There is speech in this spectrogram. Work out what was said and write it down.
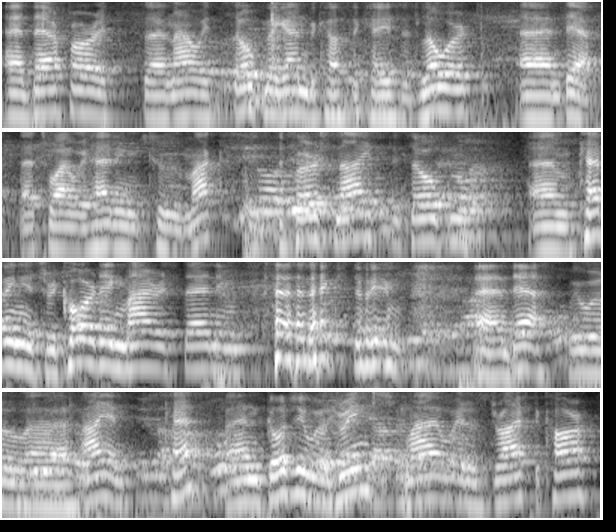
and therefore it's uh, now it's open again because the case is lowered. And yeah, that's why we're heading to Max. It's the first night it's open. Um, Kevin is recording, Myra is standing next to him, and yeah, we will. Uh, I and Kev and Goggi will drink. Mair will drive the car,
